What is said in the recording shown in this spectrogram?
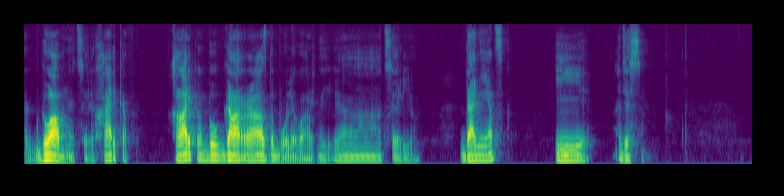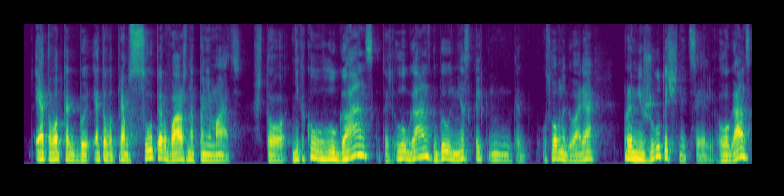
как бы главные цели. Харьков, Харьков был гораздо более важной э, целью. Донецк и Одесса. Это вот как бы, это вот прям супер важно понимать, что никакого Луганска, то есть Луганск был несколько, условно говоря, промежуточной целью. Луганск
